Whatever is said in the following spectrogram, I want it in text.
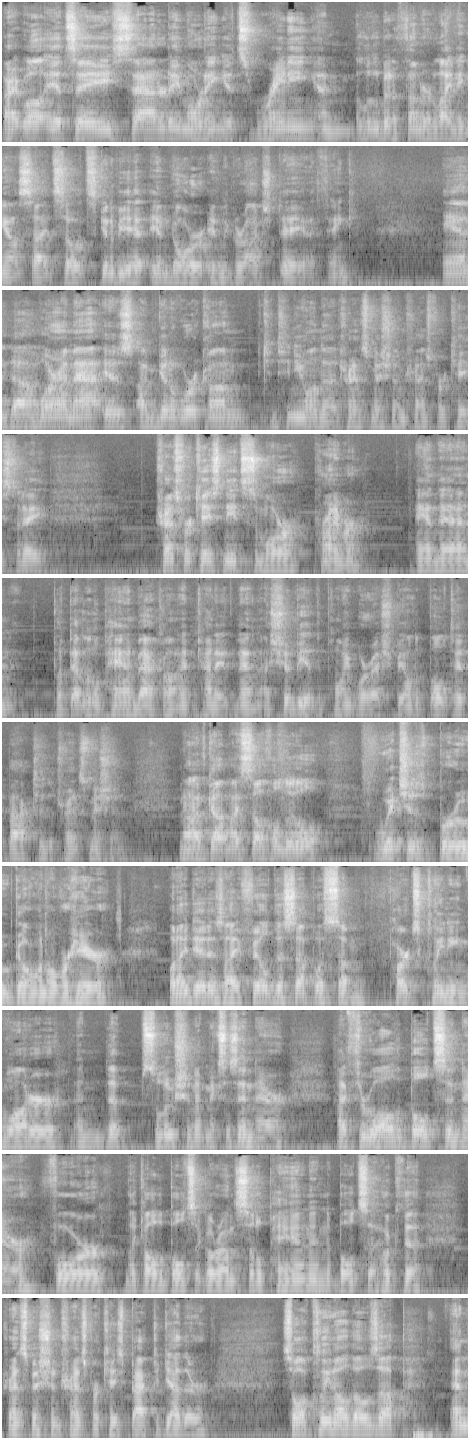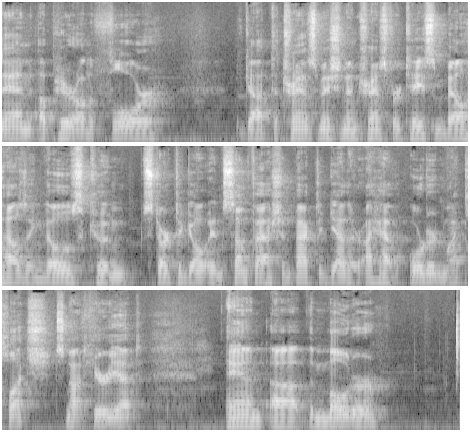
All right, well, it's a Saturday morning. It's raining and a little bit of thunder and lightning outside, so it's going to be an indoor in the garage day, I think. And um, where I'm at is I'm going to work on, continue on the transmission and transfer case today. Transfer case needs some more primer, and then put that little pan back on it, and kind of then I should be at the point where I should be able to bolt it back to the transmission. Now I've got myself a little witch's brew going over here what I did is I filled this up with some parts cleaning water and the solution that mixes in there. I threw all the bolts in there for like all the bolts that go around this little pan and the bolts that hook the transmission transfer case back together. So I'll clean all those up and then up here on the floor I've got the transmission and transfer case and bell housing. Those can start to go in some fashion back together. I have ordered my clutch. It's not here yet. And uh, the motor,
